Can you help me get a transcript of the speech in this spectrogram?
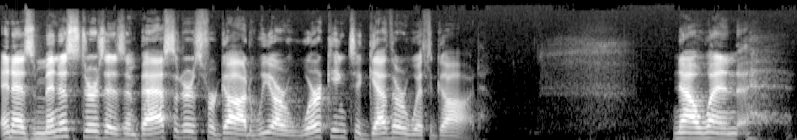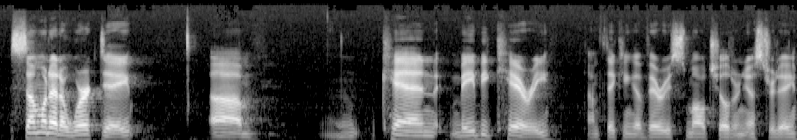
And as ministers, as ambassadors for God, we are working together with God. Now, when someone at a workday um, can maybe carry, I'm thinking of very small children yesterday,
